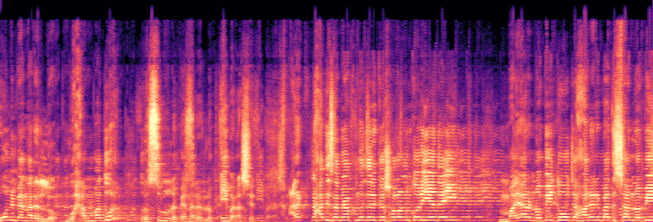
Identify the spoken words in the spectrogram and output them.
কোন ব্যানারের লোক? মুহাম্মাদুর রসুল্লাহ ব্যানারের লোক। এইবার আসেন। আরেকটা হাদিস আমি আপনাদেরকে স্মরণ করিয়ে দেই। মায়ার নবী দু জাহানের বাদশাহ নবী,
